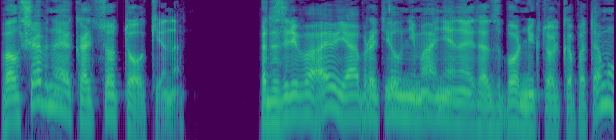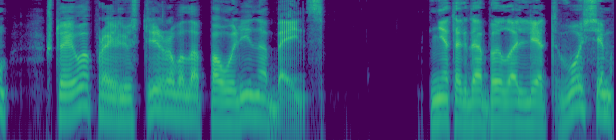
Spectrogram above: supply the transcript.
«Волшебное кольцо Толкина». Подозреваю, я обратил внимание на этот сборник только потому, что его проиллюстрировала Паулина Бэйнс. Мне тогда было лет восемь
